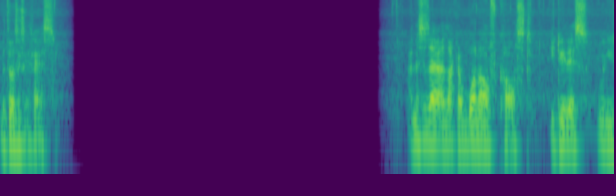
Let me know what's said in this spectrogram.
with those OSXFS. And this is a, like a one-off cost. You do this when you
